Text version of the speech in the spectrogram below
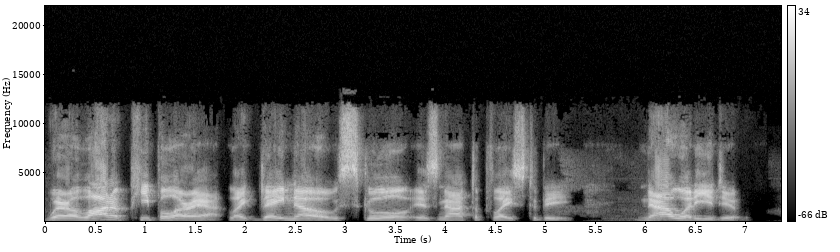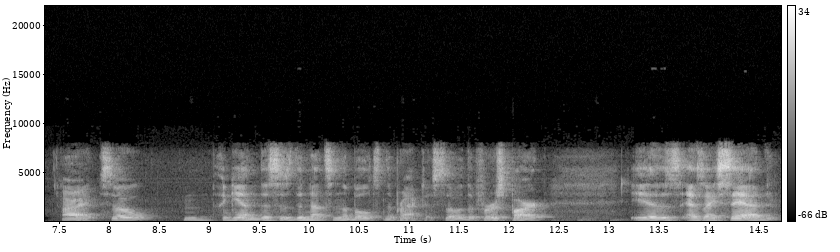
where a lot of people are at, like they know school is not the place to be? Now what do you do? All right. So again, this is the nuts and the bolts in the practice. So the first part is, as I said,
